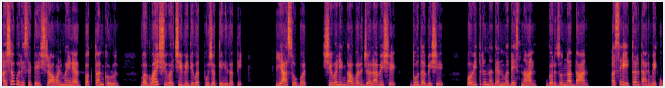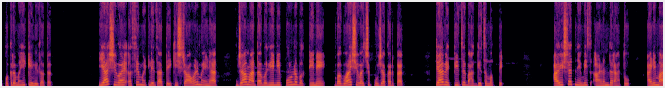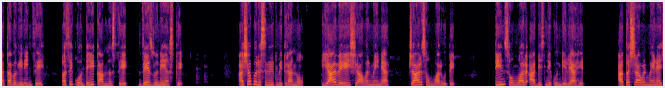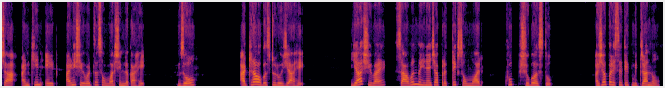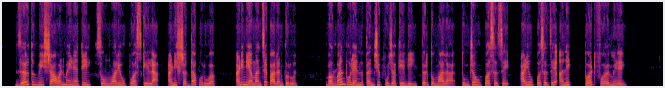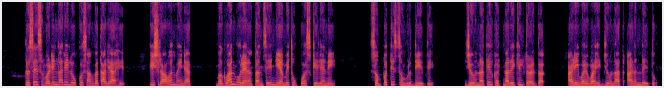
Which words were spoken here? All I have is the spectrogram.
अशा परिस्थितीत श्रावण महिन्यात भक्तांकडून भगवान शिवाची विधिवत पूजा केली जाते. यासोबत शिवलिंगावर जलाभिषेक दूध अभिषेक पवित्र नद्यांमध्ये स्नान गरजूंना दान असे इतर धार्मिक उपक्रमही केले जातात. याशिवाय असे म्हटले जाते की श्रावण महिन्यात ज्या माता भगिनी पूर्ण भक्तीने भगवान शिवाची पूजा करतात त्या व्यक्तीचे भाग्य चमकते. आयुष्यात नेहमीच आनंद राहतो आणि माता भगिनींचे असे कोणतेही काम नसते जे जुने असते. अशा परिस्थितीत मित्रांनो यावेळी श्रावण महिन्यात चार सोमवार होते. तीन सोमवार आधीच निघून गेले आहेत. आता श्रावण महिन्याच्या आणखीन एक आणि शेवटचा सोमवार शिल्लक आहे. जो अठरा ऑगस्ट रोजी आहे. याशिवाय श्रावण महिन्याच्या प्रत्येक सोमवार खूप शुभ असतो. अशा परिस्थितीत मित्रांनो जर तुम्ही श्रावण महिन्यातील सोमवारी उपवास केला आणि श्रद्धापूर्वक आणि नियमांचे पालन करून भगवान भोलेनाथांची पूजा केली तर तुम्हाला तुमच्या उपवासाचे आणि उपवासाचे अनेक पट फळ मिळेल. तसेच वडीलधारी लोक सांगत आले आहेत की श्रावण महिन्यात भगवान भोलेनाथांचे नियमित उपवास केल्याने संपत्तीत समृद्धी येते. जीवनातील घटना देखील टळतात आणि वैवाहिक जीवनात आनंद येतो.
